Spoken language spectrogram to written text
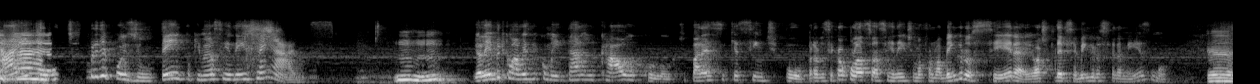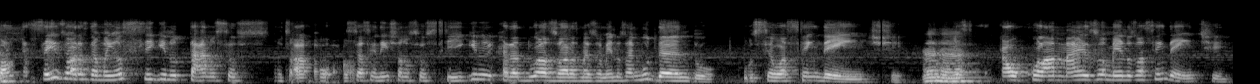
Aí eu descobri depois de um tempo que meu ascendente é em Ares. Uhum. Eu lembro que uma vez me comentaram um cálculo que parece que assim, tipo, pra você calcular seu ascendente de uma forma bem grosseira, eu acho que deve ser bem grosseira mesmo. Ah. Falam que às 6 horas da manhã o signo tá no seu. O seu ascendente tá no seu signo, e cada duas horas mais ou menos vai mudando o seu ascendente. Você calcular mais ou menos o ascendente.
